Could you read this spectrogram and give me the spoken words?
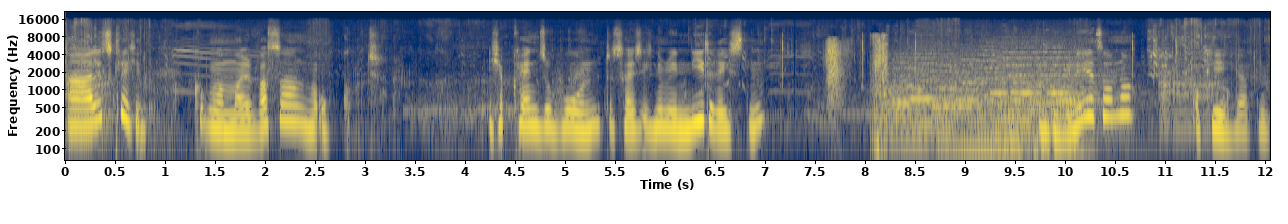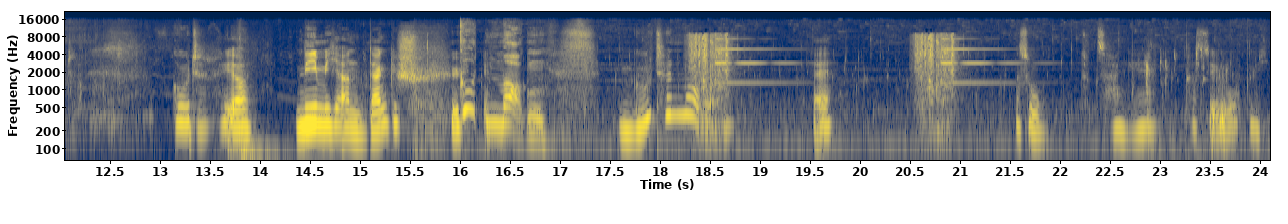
Alles klärchen. Gucken wir mal. Wasser. Oh Gott. Ich habe keinen so hohen. Das heißt, ich nehme den niedrigsten. Und gewinne jetzt auch noch? Okay, ja gut. Gut, ja. Nehme ich an. Dankeschön. Guten Morgen. Guten Morgen. Hä? Achso. Ich kann sagen, hä? Passt ja überhaupt nicht.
